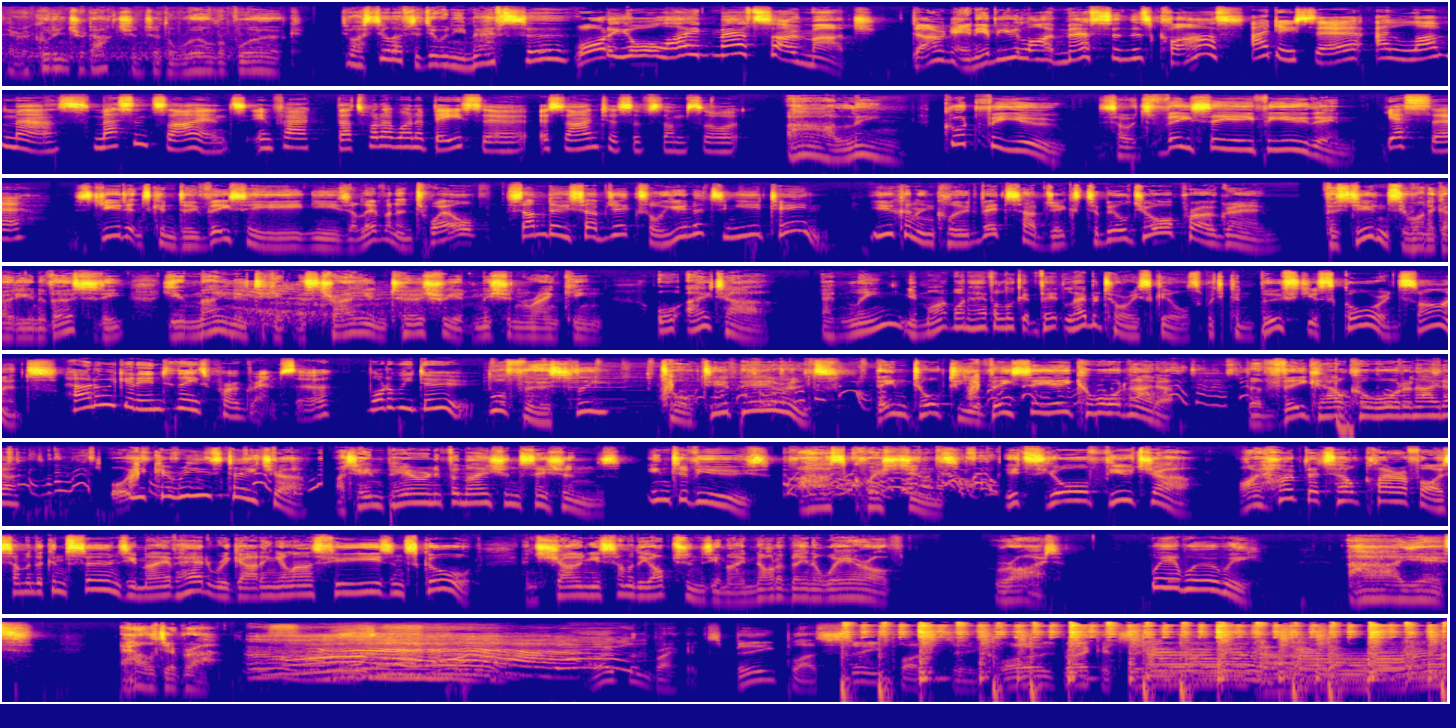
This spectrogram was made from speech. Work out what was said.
They're a good introduction to the world of work. Do I still have to do any maths, sir? Why do you all hate maths so much? Don't any of you like maths in this class? I do, sir. I love maths, maths and science. In fact, that's what I want to be, sir, a scientist of some sort. Ah, Ling. Good for you. So it's VCE for you then. Yes, sir. Students can do VCE in years 11 and 12. Some do subjects or units in year 10. You can include VET subjects to build your program. For students who want to go to university, you may need to get an Australian Tertiary Admission Ranking, or ATAR. And Ling, you might want to have a look at VET laboratory skills, which can boost your score in science. How do we get into these programs, sir? What do we do? Well, firstly, talk to your parents. Then talk to your VCE coordinator, the VCAL coordinator, or your careers teacher. Attend parent information sessions, interviews, ask questions. It's your future. I hope that's helped clarify some of the concerns you may have had regarding your last few years in school and shown you some of the options you may not have been aware of. Right. Where were we? Ah, yes. Algebra. Open brackets B plus C plus D, close brackets equals.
